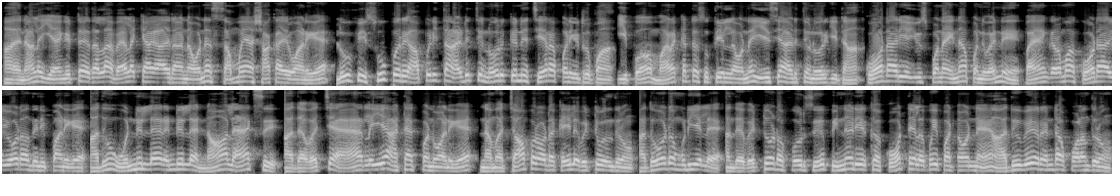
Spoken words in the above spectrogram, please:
அதனால என்கிட்ட இதெல்லாம் வேலைக்காகாதானவன செம்மையா ஷாக் ஆயிடுவானுங்க லூஃபி சூப்பர் அப்படித்தான் அடிச்சு நொறுக்குன்னு சேரா பண்ணிட்டு இருப்பான். இப்போ மரக்கட்ட சுத்தி இல்ல உடனே ஈஸியா அடிச்சு நொறுக்கிட்டான். கோடாரிய யூஸ் பண்ணா என்ன பண்ணுவேன்னு பயங்கரமா கோடாரியோட வந்து நிப்பானுங்க. அதுவும் ஒண்ணு இல்ல ரெண்டு இல்ல நாலு ஆக்ஸ் அதை வச்சு ஏர்லயே அட்டாக் பண்ணுவானுங்க. நம்ம சாப்பரோட கையில வெட்டு விழுந்துரும். அதோட முடியல. அந்த வெட்டோட போர்ஸ் பின்னாடி இருக்க கோட்டையில போய் பட்ட உடனே அதுவே ரெண்டா பொழந்துரும்.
